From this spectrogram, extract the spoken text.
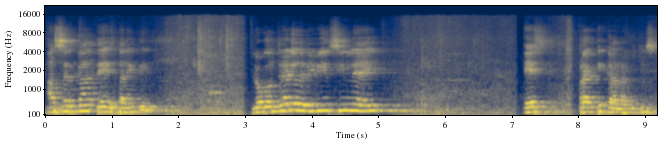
acerca de estar en Cristo. Lo contrario de vivir sin ley es practicar la justicia.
